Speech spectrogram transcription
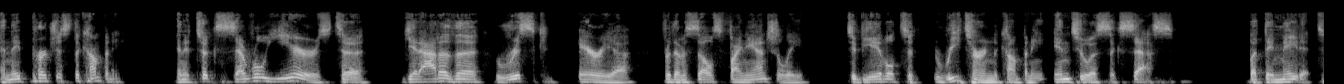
And they purchased the company. And it took several years to get out of the risk area for themselves financially. To be able to return the company into a success. But they made it.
